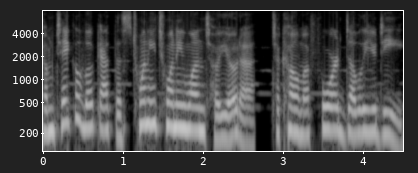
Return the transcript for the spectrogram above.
Come take a look at this 2021 Toyota Tacoma 4WD.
